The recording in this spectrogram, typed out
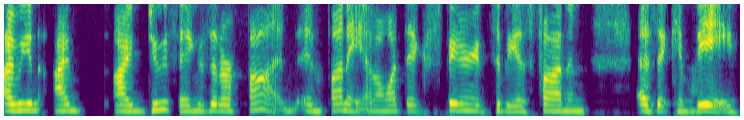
I mean i i do things that are fun and funny and i want the experience to be as fun and as it can be.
